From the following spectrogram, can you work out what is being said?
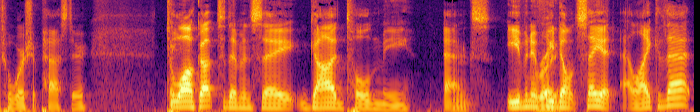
to worship pastor, to walk up to them and say, God told me X. Even if we don't say it like that,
